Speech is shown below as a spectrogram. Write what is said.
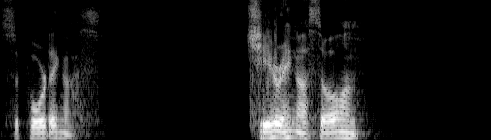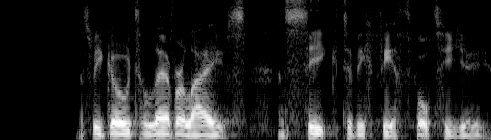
supporting us, cheering us on as we go to live our lives and seek to be faithful to you.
